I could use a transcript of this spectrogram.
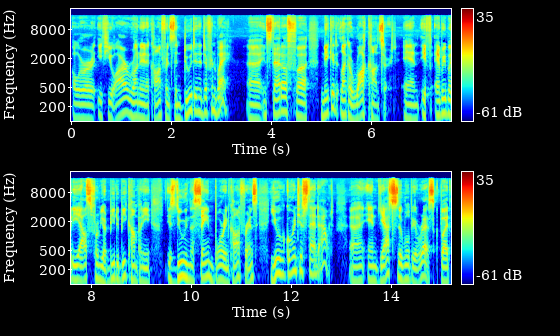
or if you are running a conference, then do it in a different way. Uh, instead of uh, make it like a rock concert. And if everybody else from your b2b company is doing the same boring conference you're going to stand out. Uh, and yes there will be a risk but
